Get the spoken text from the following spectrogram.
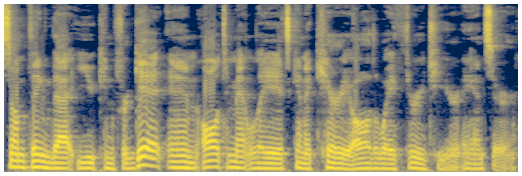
something that you can forget and ultimately it's going to carry all the way through to your answer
